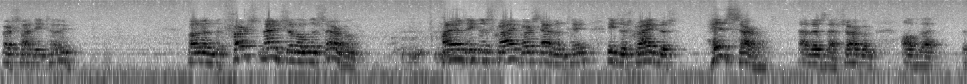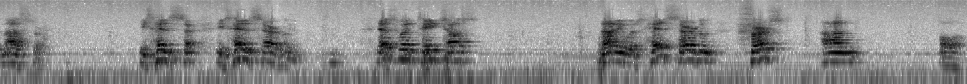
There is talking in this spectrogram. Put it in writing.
verse 22. But in the first mention of the servant, is he described? Verse 17, he described as his servant. That is, the servant of the, the master. He's his, he's his servant. This would teach us that he was his servant first and all.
